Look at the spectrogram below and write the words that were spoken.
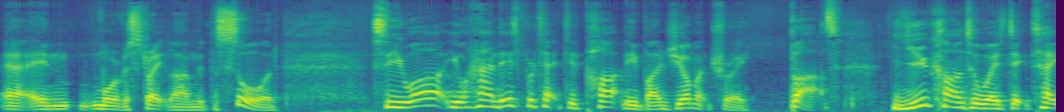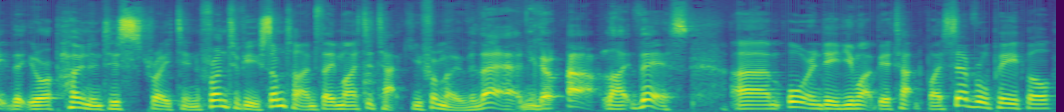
uh, in more of a straight line with the sword. So you are, your hand is protected partly by geometry. But you can't always dictate that your opponent is straight in front of you. Sometimes they might attack you from over there and you go, ah, like this. Um, or indeed, you might be attacked by several people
